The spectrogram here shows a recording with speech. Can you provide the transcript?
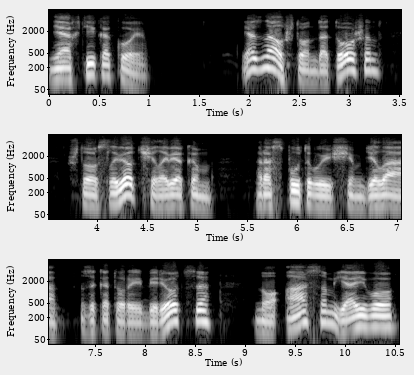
не ахти какое. Я знал, что он дотошен, что слывет человеком, распутывающим дела, за которые берется, но асом я его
